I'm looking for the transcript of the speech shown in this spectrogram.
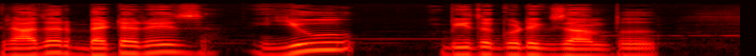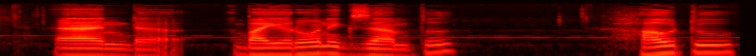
Rather, better is you be the good example and uh, by your own example how to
